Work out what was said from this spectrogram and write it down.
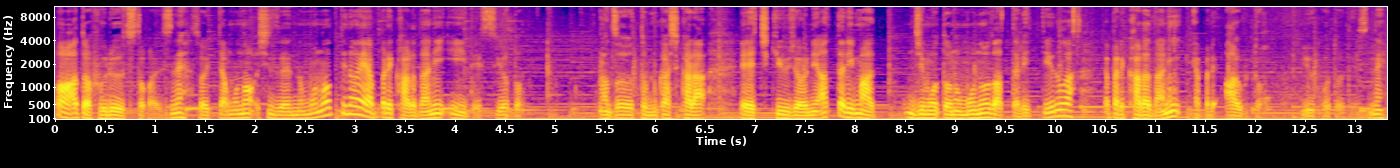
まあ、あとはフルーツとかですね。そういったもの。自然のものっていうのがやっぱり体にいいですよと。ずっと昔から、え、地球上にあったり、まあ、地元のものだったりっていうのがやっぱり体にやっぱり合うということですね。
